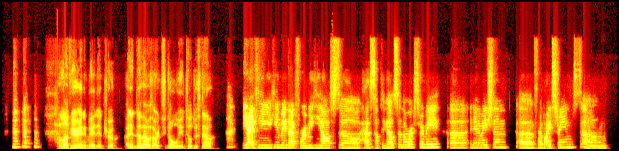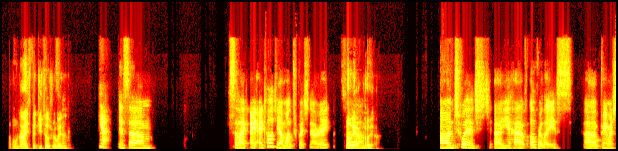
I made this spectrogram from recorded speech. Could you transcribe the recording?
I love your animated intro. I didn't know that was Artsy Noli until just now. Yeah, he he made that for me. He also has something else in the works for me, uh, in animation, uh, for live streams. Um, Oh, nice. VeggieTales related. yeah, it's um. So like I I told you I'm on Twitch now, right? So, Oh yeah. um, Oh yeah. on Twitch, uh, you have overlays. Uh, pretty much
